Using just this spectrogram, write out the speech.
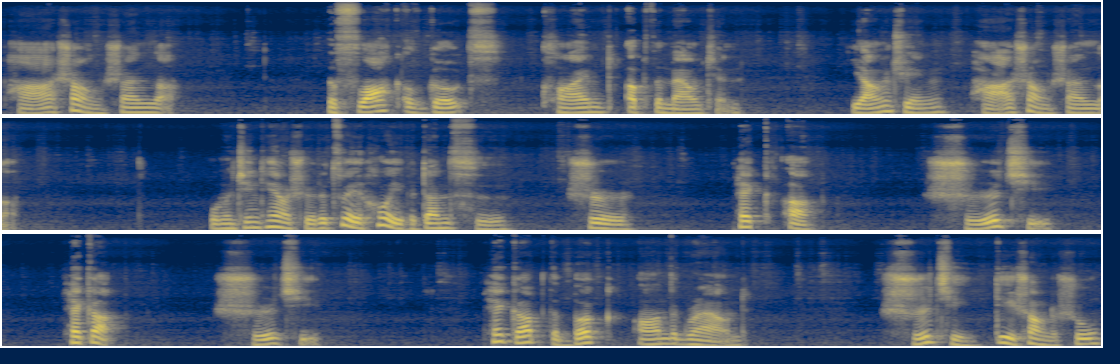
爬上山了。The flock of goats climbed up the mountain. 羊群爬上山了。我们今天要学的最后一个单词是 pick up，拾起。pick up，拾起。Pick up the book on the ground. 拾起地上的书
